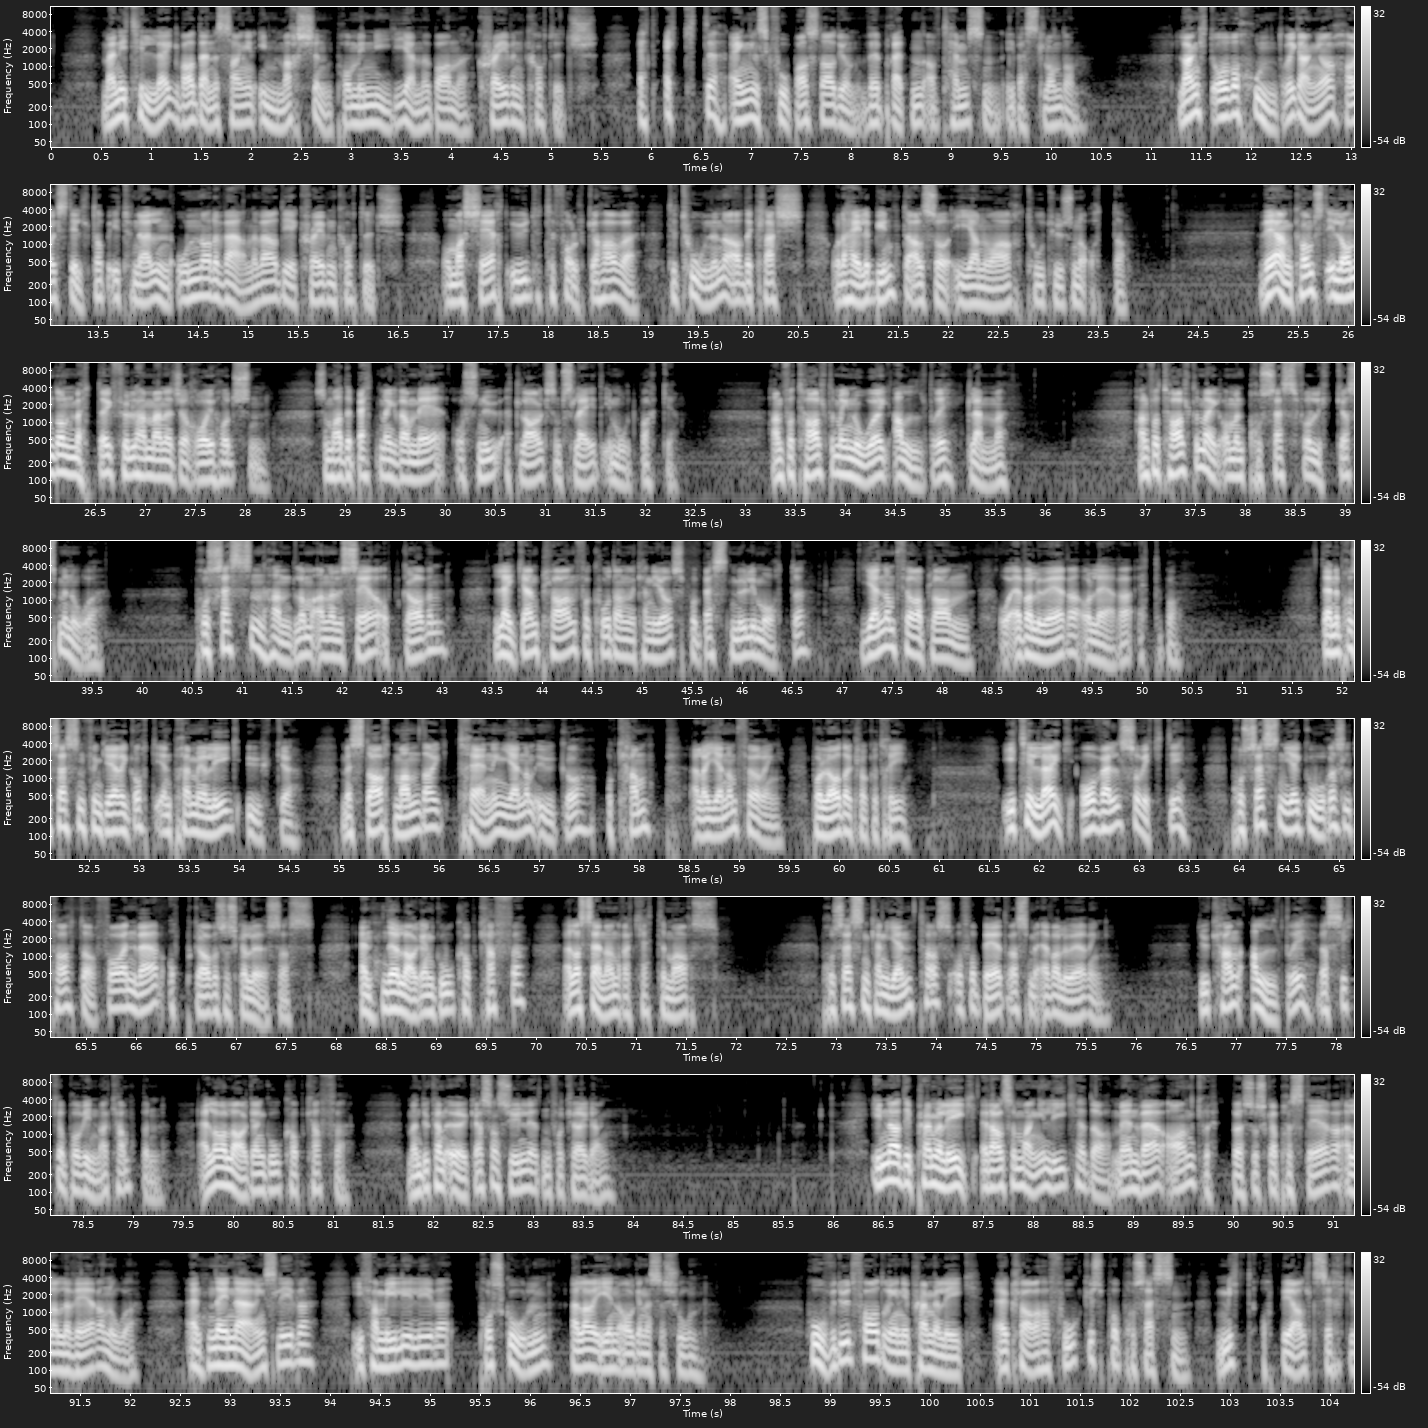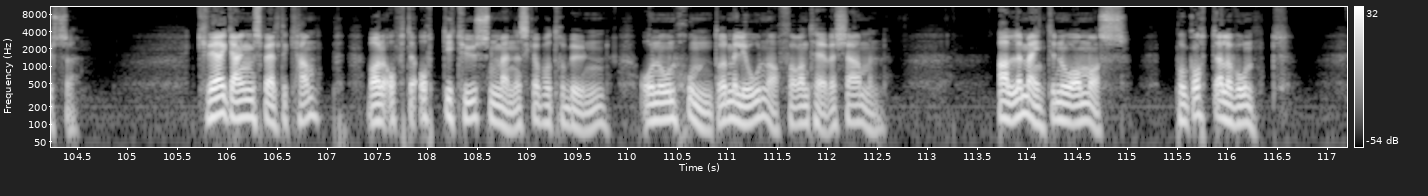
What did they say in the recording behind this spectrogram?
men i tillegg var denne sangen innmarsjen på min nye hjemmebane, Craven Cottage, et ekte engelsk fotballstadion ved bredden av Themsen i Vest-London. Langt over 100 ganger har jeg stilt opp i tunnelen under det verneverdige Craven Cottage og marsjert ut til folkehavet til tonene av The Clash, og det hele begynte altså i januar 2008. Ved ankomst i London møtte jeg Fulham-manager Roy Hodgson, som hadde bedt meg være med og snu et lag som sleit i motbakke. Han fortalte meg noe jeg aldri glemmer. Han fortalte meg om en prosess for å lykkes med noe. Prosessen handler om å analysere oppgaven, legge en plan for hvordan det kan gjøres på best mulig måte, gjennomføre planen og evaluere og lære etterpå. Denne prosessen fungerer godt i en Premier League-uke, med start mandag, trening gjennom uka og kamp eller gjennomføring på lørdag klokka tre. I tillegg, og vel så viktig, prosessen gir gode resultater for enhver oppgave som skal løses, enten det er å lage en god kopp kaffe eller sende en rakett til Mars. Prosessen kan gjentas og forbedres med evaluering. Du kan aldri være sikker på å vinne kampen eller å lage en god kopp kaffe, men du kan øke sannsynligheten for hver gang. Innad i Premier League er det altså mange likheter med enhver annen gruppe som skal prestere eller levere noe, enten det er i næringslivet, i familielivet, på skolen eller i en organisasjon. Hovedutfordringen i Premier League er å klare å ha fokus på prosessen midt oppi alt sirkuset. Hver gang vi spilte kamp, var det opptil 80 000 mennesker på tribunen og noen hundre millioner foran TV-skjermen. Alle mente noe om oss, på godt eller vondt.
